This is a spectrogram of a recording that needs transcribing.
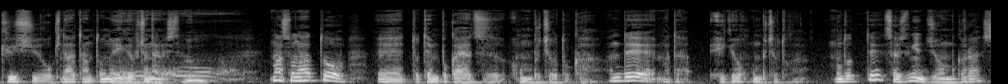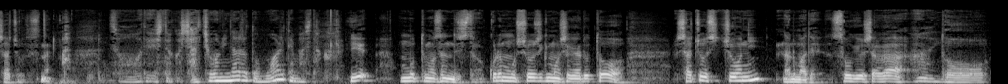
九州、沖縄担当の営業部長になりました。まあ、その後、えーっと、店舗開発本部長とか、で、また営業本部長とか、戻って、最終的に常務から社長ですね。そうでしたか。社長になると思われてましたか。いえ、思ってませんでした。これも正直申し上げると、社長室長になるまで、創業者が、はいと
